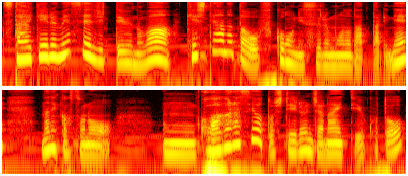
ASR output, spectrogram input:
伝えているメッセージっていうのは、決してあなたを不幸にするものだったりね、何かその、うん、怖がらせようとしているんじゃないっていうこと、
